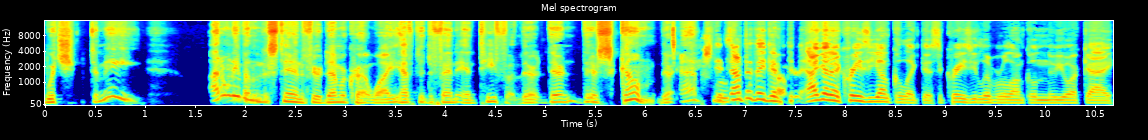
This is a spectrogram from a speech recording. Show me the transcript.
which to me, I don't even understand if you're a Democrat why you have to defend Antifa. They're they're they're scum. They're absolute. It's not that they did. I got a crazy uncle like this, a crazy liberal uncle, New York guy,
